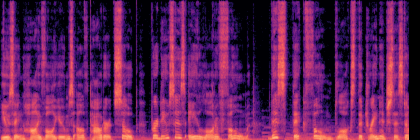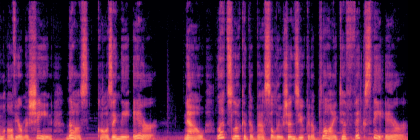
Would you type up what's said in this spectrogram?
Using high volumes of powdered soap produces a lot of foam. This thick foam blocks the drainage system of your machine, thus causing the error. Now, let's look at the best solutions you can apply to fix the error.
